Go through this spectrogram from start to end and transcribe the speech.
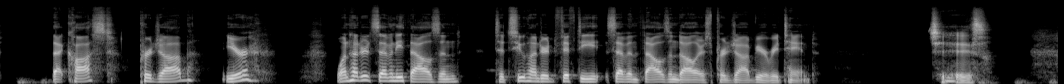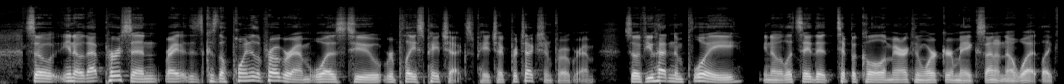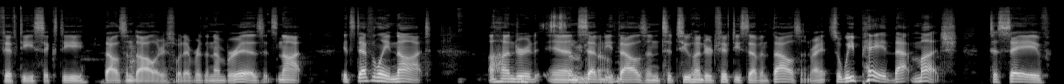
that cost per job year? 170,000 to $257,000 per job year retained. Jeez. So, you know, that person, right? Because the point of the program was to replace paychecks, paycheck protection program. So if you had an employee, you know, let's say the typical American worker makes, I don't know what, like 50, 60,000 dollars, whatever the number is. It's not, it's definitely not 170,000 to 257,000, right? So we paid that much to save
